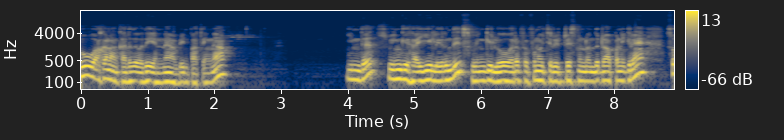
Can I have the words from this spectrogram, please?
டூவாக நான் கருதுவது என்ன அப்படின்னு பார்த்தீங்கன்னா இந்த ஸ்விங்கு ஹையிலிருந்து ஸ்விங்கு லோ வர ஃபிஃபனோச்சி ரிட்ரேஸ்மெண்ட் வந்து ட்ராப் பண்ணிக்கிறேன். ஸோ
